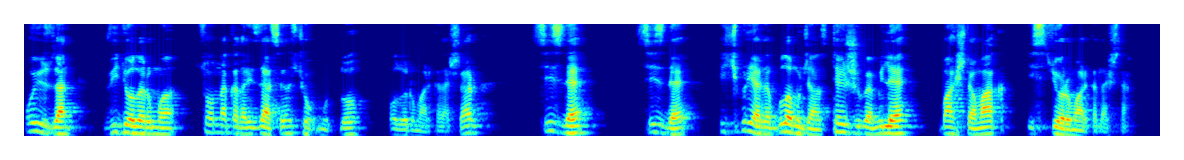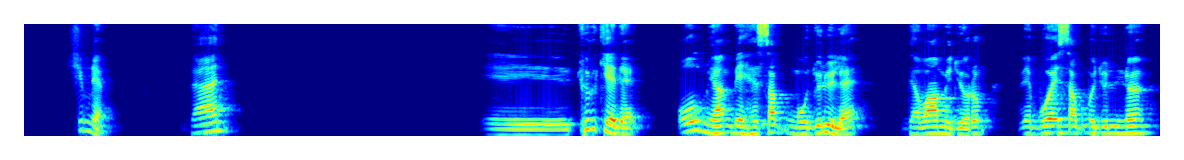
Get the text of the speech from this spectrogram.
O yüzden videolarımı sonuna kadar izlerseniz çok mutlu olurum arkadaşlar. Siz de siz de hiçbir yerde bulamayacağınız tecrübem ile başlamak istiyorum arkadaşlar. Şimdi ben e, Türkiye'de olmayan bir hesap modülüyle devam ediyorum ve bu hesap modülünü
